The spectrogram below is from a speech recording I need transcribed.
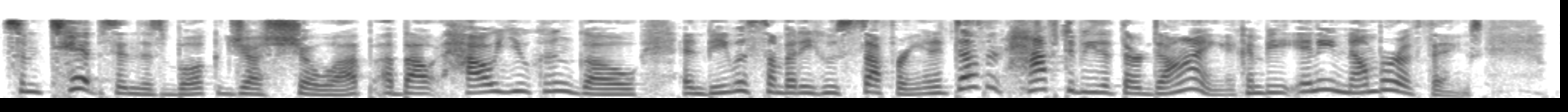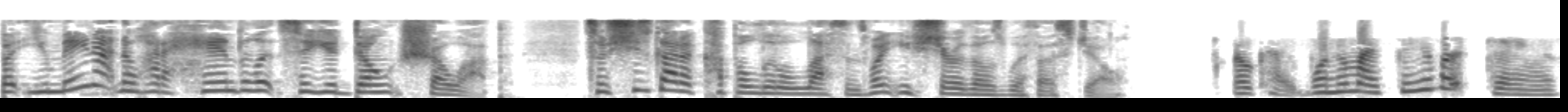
some tips in this book, Just Show Up, about how you can go and be with somebody who's suffering. And it doesn't have to be that they're dying. It can be any number of things, but you may not know how to handle it so you don't show up. So she's got a couple little lessons. Why don't you share those with us, Jill? Okay. One of my favorite things,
